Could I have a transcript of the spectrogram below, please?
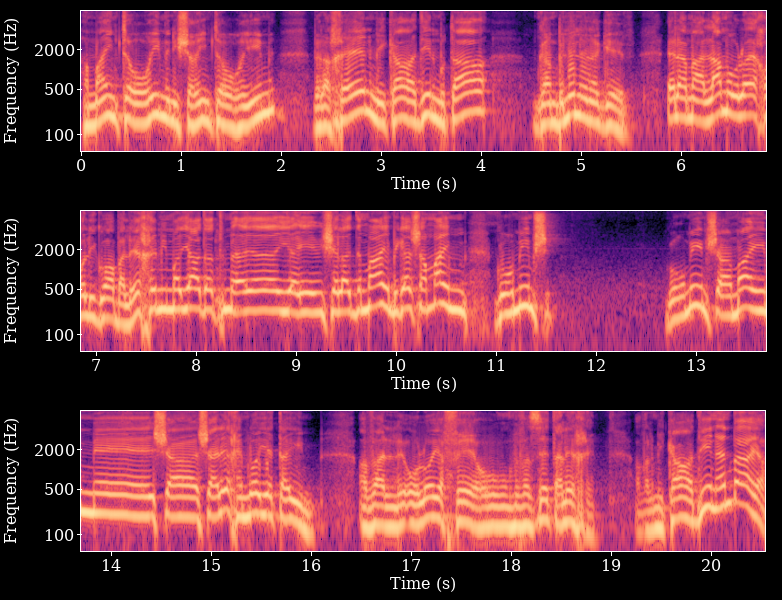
המים טהורים ונשארים טהורים, ולכן מעיקר הדין מותר גם בלי לנגב. אלא מה, למה הוא לא יכול לגוע בלחם עם היד של המים? בגלל שהמים גורמים, ש... גורמים שהמים, אה, שה... שהלחם לא יהיה טעים, אבל, או לא יפה, או מבזה את הלחם. אבל מעיקר הדין אין בעיה.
